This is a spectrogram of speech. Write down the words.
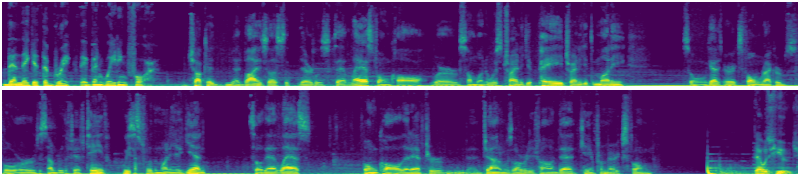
Then they get the break they've been waiting for. Chuck had advised us that there was that last phone call where someone was trying to get paid, trying to get the money. So when we got Eric's phone records for December the 15th, we asked for the money again. So that last phone call that after uh, John was already found dead came from Eric's phone. That was huge.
